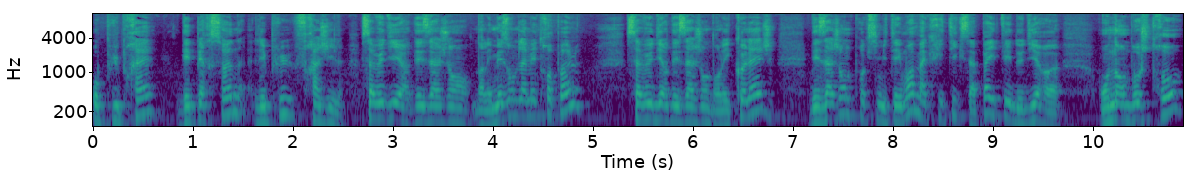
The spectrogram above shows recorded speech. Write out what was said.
au plus près des personnes les plus fragiles. Ça veut dire des agents dans les maisons de la métropole, ça veut dire des agents dans les collèges, des agents de proximité. Moi, ma critique, ça n'a pas été de dire euh, on embauche trop,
